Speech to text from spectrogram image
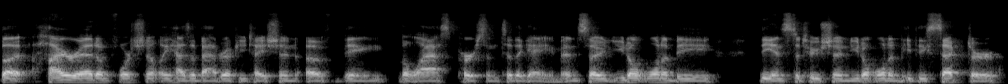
but higher ed unfortunately has a bad reputation of being the last person to the game and so you don't want to be the institution. You don't want to be the sector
